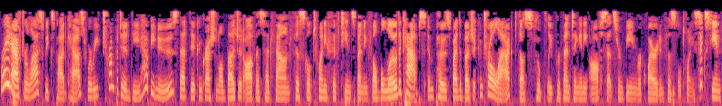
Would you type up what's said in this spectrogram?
right after last week's podcast where we trumpeted the happy news that the Congressional Budget Office had found fiscal 2015 spending fell below the caps imposed by the Budget Control Act, thus hopefully preventing any offsets from being required in fiscal 2016.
